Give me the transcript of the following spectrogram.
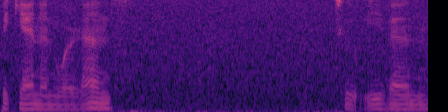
begin and where it ends to even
